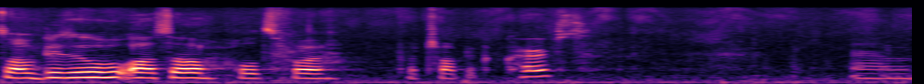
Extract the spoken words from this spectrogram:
So Bezout also holds for, for tropical curves. Um,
